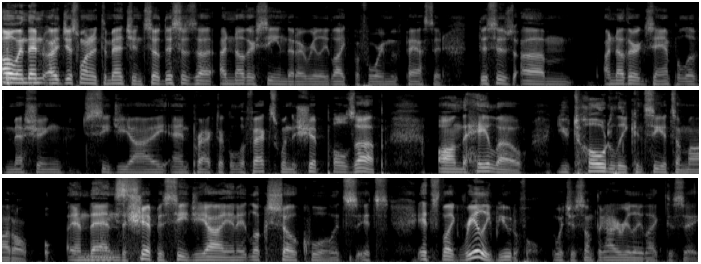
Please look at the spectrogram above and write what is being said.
oh, and then I just wanted to mention. So this is a, another scene that I really like. Before we move past it, this is um another example of meshing CGI and practical effects. When the ship pulls up on the Halo, you totally can see it's a model, and then Nice. the ship is CGI, and it looks so cool. It's it's it's like really beautiful, which is something I really like to see.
